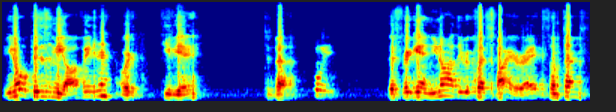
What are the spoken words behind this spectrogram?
You know what pisses me off, Adrian? Or TBA? To bet. Boy. They're friggin', you know how they request fire, right? Sometimes?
